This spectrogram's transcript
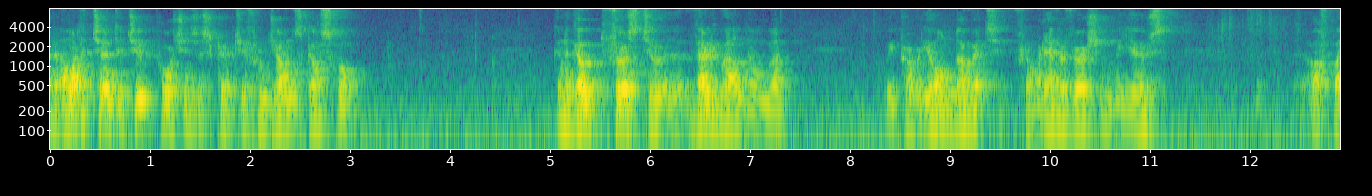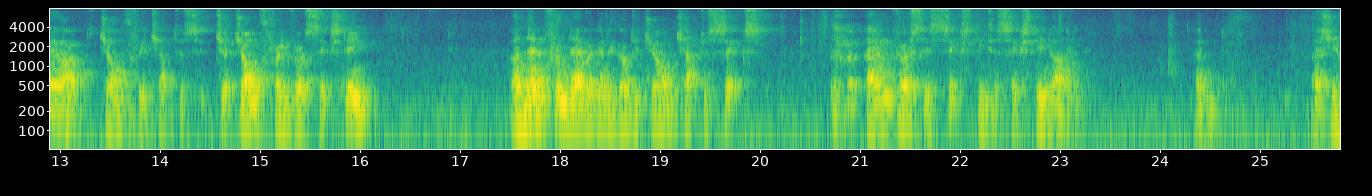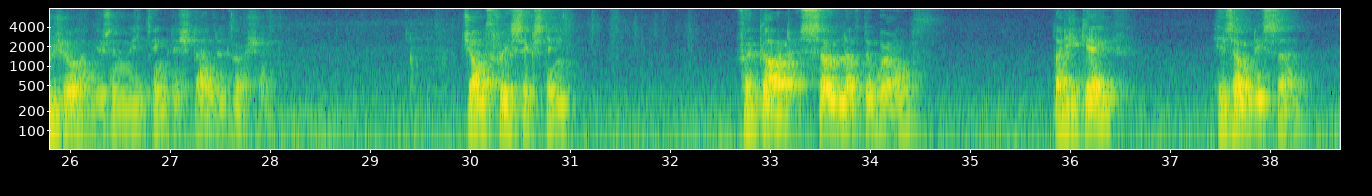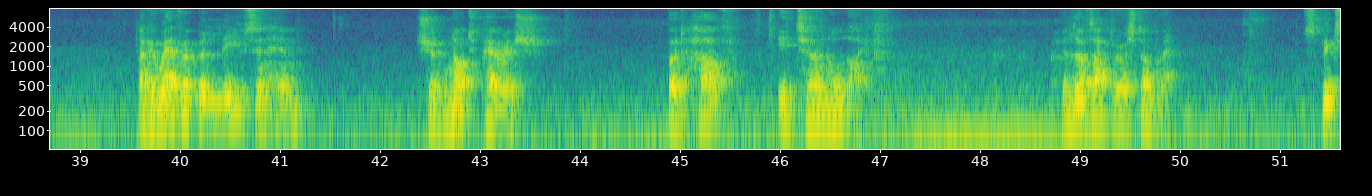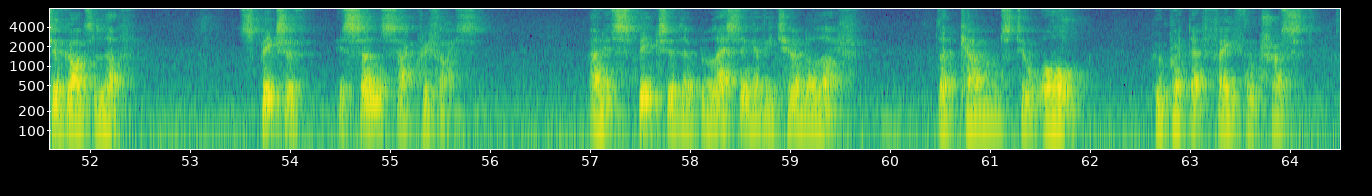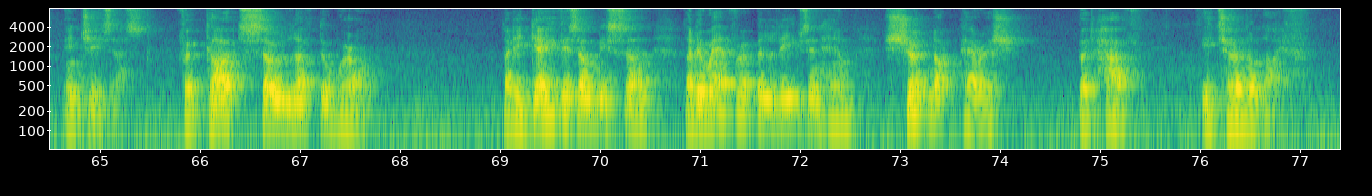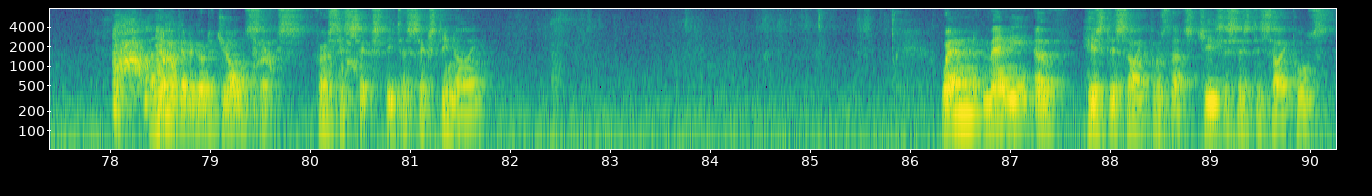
And I want to turn to two portions of scripture from John's Gospel. I'm going to go first to a very well known one. We probably all know it from whatever version we use, off by heart. John three chapter John three verse sixteen, and then from there we're going to go to John chapter six and verses sixty to sixty nine. And as usual, I'm using the English Standard Version. John 3:16 For God so loved the world that he gave his only son that whoever believes in him should not perish but have eternal life. We love that verse, don't we? Speaks of God's love. Speaks of his son's sacrifice. And it speaks of the blessing of eternal life that comes to all who put their faith and trust in Jesus. For God so loved the world that he gave his only Son, that whoever believes in him should not perish, but have eternal life. And then we're going to go to John 6, verses 60 to 69. When many of his disciples, that's Jesus' disciples,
